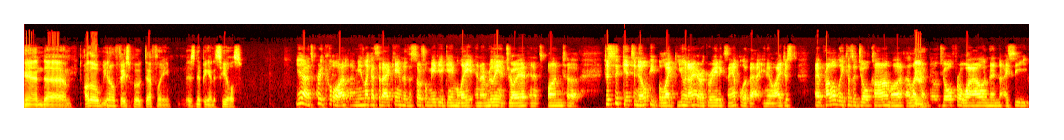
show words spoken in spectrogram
And um, although you know Facebook definitely is nipping at its heels. Yeah, it's pretty cool. I, I mean, like I said, I came to the social media game late, and I really enjoy it, and it's fun to just to get to know people. Like you and I are a great example of that. You know, I just I, probably because of Joel Comm, I, I like Yeah. I've known Joel for a while, and then I see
